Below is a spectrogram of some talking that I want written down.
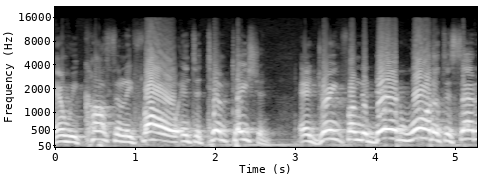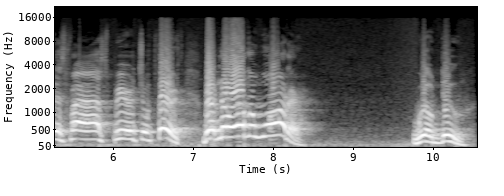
and we constantly fall into temptation and drink from the dead water to satisfy our spiritual thirst. But no other water will do.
